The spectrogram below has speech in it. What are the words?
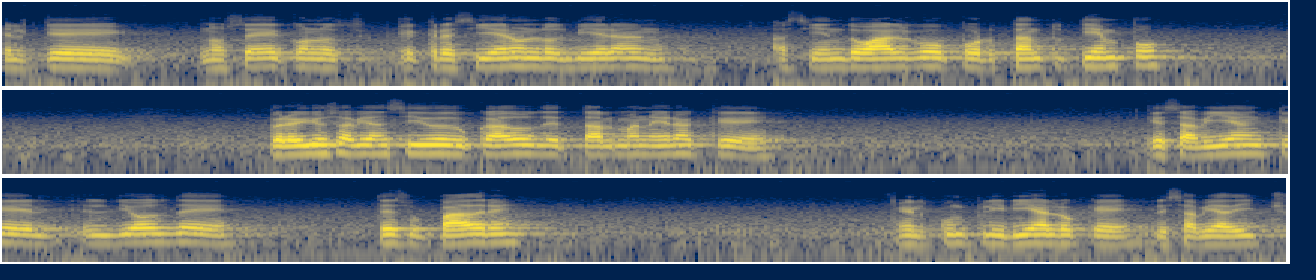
El que, no sé, con los que crecieron los vieran haciendo algo por tanto tiempo, pero ellos habían sido educados de tal manera que, que sabían que el, Dios de, de su Padre, Él cumpliría lo que les había dicho.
